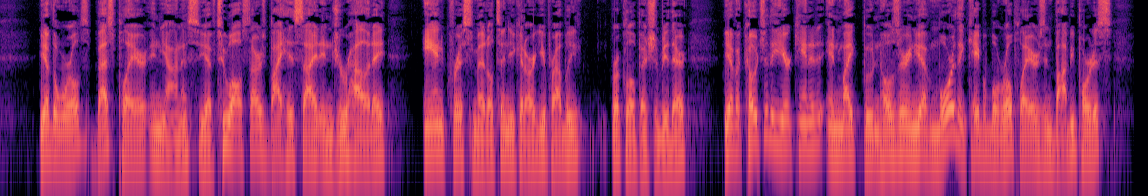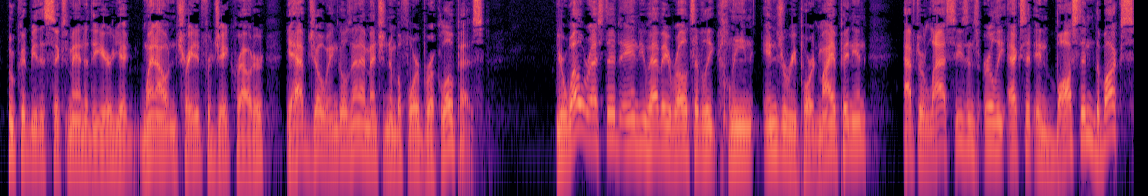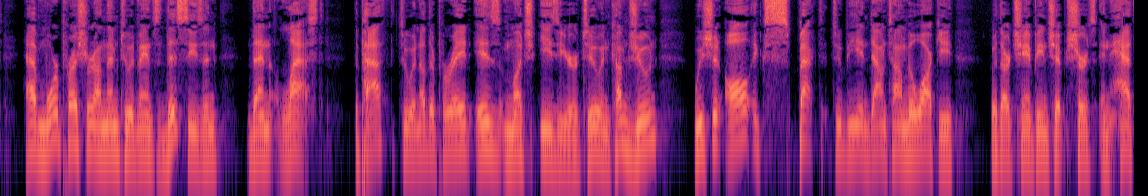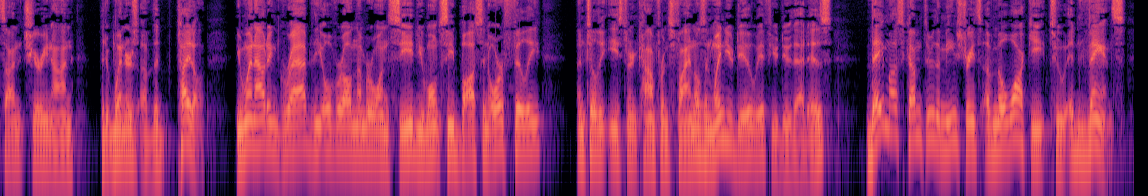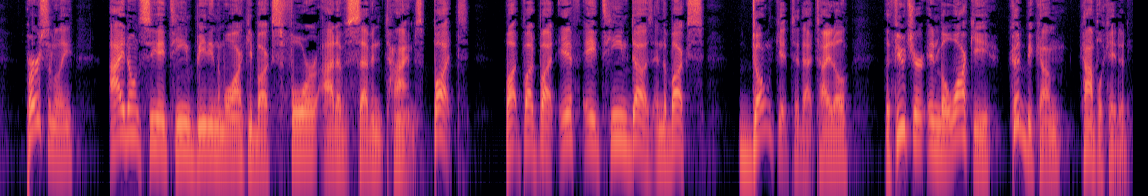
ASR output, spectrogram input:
You have the world's best player in Giannis. You have two All-Stars by his side in Jrue Holiday and Khris Middleton. You could argue probably Brook Lopez should be there. You have a coach of the year candidate in Mike Budenholzer, and you have more than capable role players in Bobby Portis, who could be the sixth man of the year. You went out and traded for Jae Crowder. You have Joe Ingles, and I mentioned him before, Brook Lopez. You're well rested, and you have a relatively clean injury report. In my opinion, after last season's early exit in Boston, the Bucks have more pressure on them to advance this season than last. The path to another parade is much easier too. And come June, we should all expect to be in downtown Milwaukee with our championship shirts and hats on, cheering on the winners of the title. You went out and grabbed the overall number one seed. You won't see Boston or Philly until the Eastern Conference Finals. And when you do, if you do, that is, they must come through the mean streets of Milwaukee to advance. Personally, I don't see a team beating the Milwaukee Bucks four out of seven times. But, but, but, but, if a team does, and the Bucks don't get to that title, the future in Milwaukee could become complicated.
